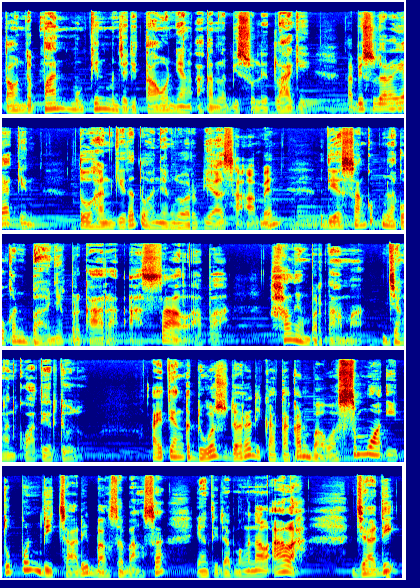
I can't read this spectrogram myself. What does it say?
Tahun depan mungkin menjadi tahun yang akan lebih sulit lagi. Tapi saudara yakin, Tuhan kita Tuhan yang luar biasa, amin. Dia sanggup melakukan banyak perkara asal apa? Hal yang pertama, jangan khawatir dulu. Ayat yang kedua, saudara dikatakan bahwa semua itu pun dicari bangsa-bangsa yang tidak mengenal Allah. Jadi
